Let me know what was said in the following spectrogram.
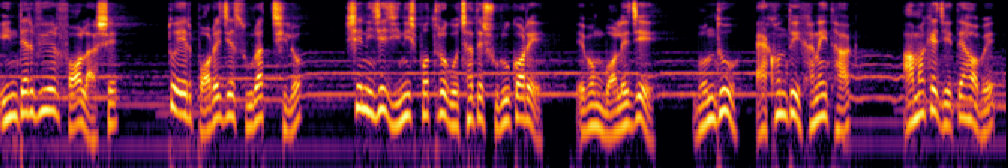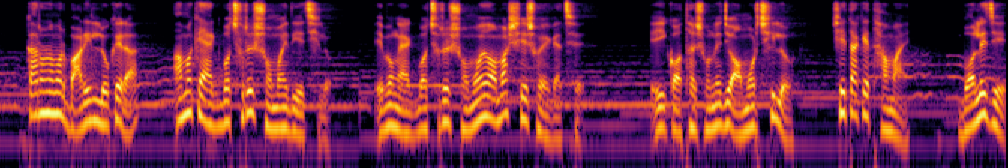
ইন্টারভিউয়ের ফল আসে, তো এর পরে যে সুরাত ছিল, সে নিজে জিনিসপত্র গোছাতে শুরু করে এবং বলে যে, বন্ধু, এখন তো এখানেই থাক, আমাকে যেতে হবে, কারণ আমার বাড়ির লোকেরা আমাকে এক বছরের সময় দিয়েছিল এবং এক বছরের সময়ও আমার শেষ হয়ে গেছে। এই কথা শুনে যে অমর ছিল সে তাকে থামায়। বলে যে,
